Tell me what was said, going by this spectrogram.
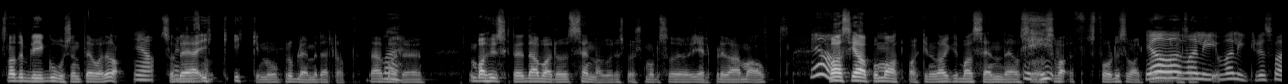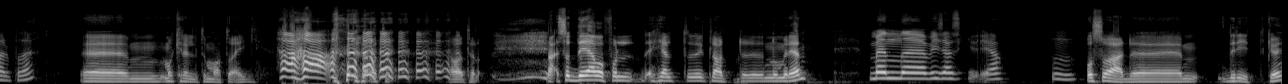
sånn at det blir godkjent det året, da. Ja, Så det er ikke, ikke noe problem i det hele tatt. Det er Nei. Men bare husk det, det er bare å sende av gårde spørsmål, så hjelper de deg med alt. Ja, Hva skal jeg ha på matpakken i dag? Bare send det, og så får du svar på ja hva, det. hva, Liksom. li hva liker du å svare på det? Eh, makrell i tomat og egg. Nei, så det er i hvert fall helt eh, klart uh, nummer én. Men uh, hvis jeg sk... Ja. Mm. Og så er det mm, dritgøy,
